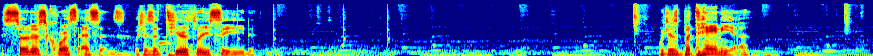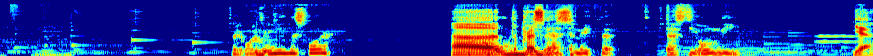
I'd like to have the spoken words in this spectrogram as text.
Soda's Course Essence, which is a tier 3 seed. Which is Botania. Wait, what do we need this for? Uh, oh, the presses. to make the. That's the only. Yeah.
